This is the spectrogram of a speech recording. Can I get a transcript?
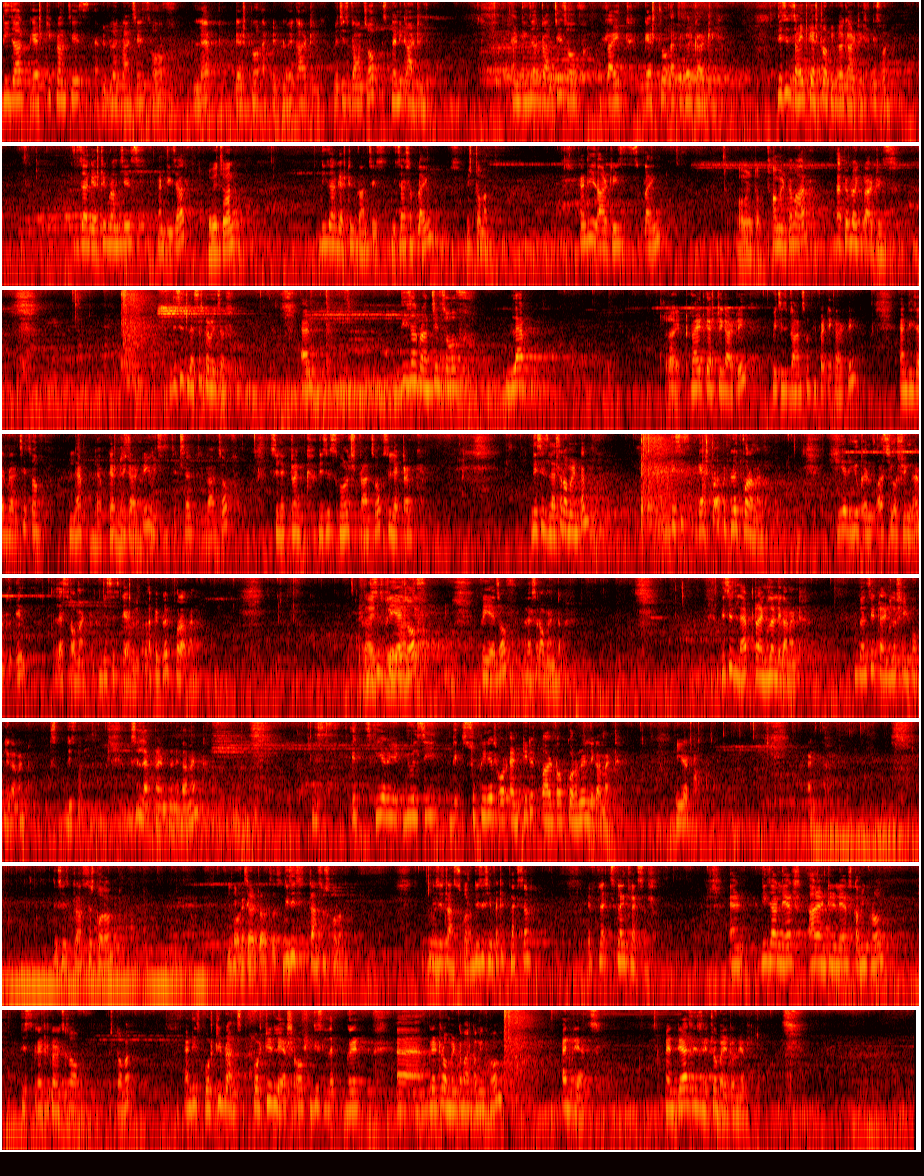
These are gastric branches, epiploic branches of left gastroepiploic artery, which is branch of splenic artery. And these are branches of right gastroepiploic artery. This is right gastroepiploic artery, this one. These are gastric branches and these are Which one? these are gastric branches which are supplying stomach. And these arteries supplying Momentum. omentum are epiploic arteries. This is lesser curvature, and these are branches of left Right. right gastric artery, which is branch of hepatic artery, and these are branches of left gastric artery, which is itself is branch of celiac trunk. This is small branch of celiac trunk. This is lesser omentum. This is gastroepiploic foramen. Here you can pass your finger in lesser omentum. This is gastroepiploic foramen. This is free edge of free edge of lesser omentum. This is left triangular ligament. You can see triangular shape of ligament. This one. This is left triangular ligament. This it's here you, you will see the superior or anterior part of coronary ligament. Here and this is transverse colon. This is transverse colon. This is transverse. This is hepatic flexure, spleen flexure, and these are layers, are anterior layers coming from this greater curvature of stomach, and these posterior branch, posterior layers of this great uh, greater omentum are coming from pancreas. Pancreas is retroperitoneal.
